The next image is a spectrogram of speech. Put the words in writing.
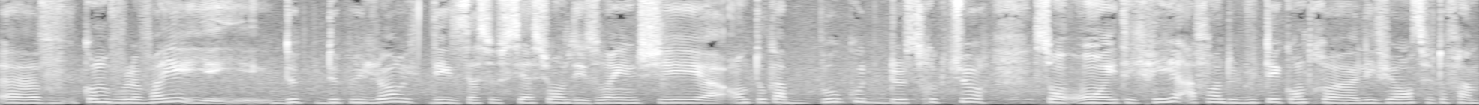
euh, comme vous le voyez, depuis lors, des associations, des ONG, euh, en tout cas beaucoup de structures ont été créées afin de lutter contre les violences faites aux femmes.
